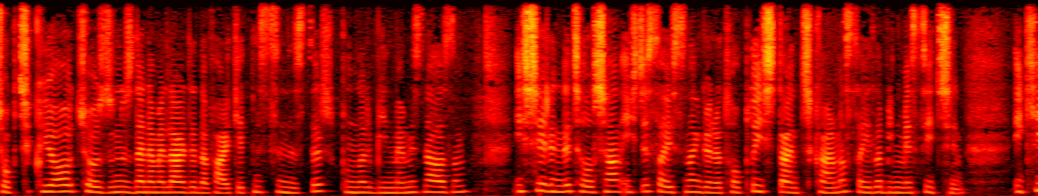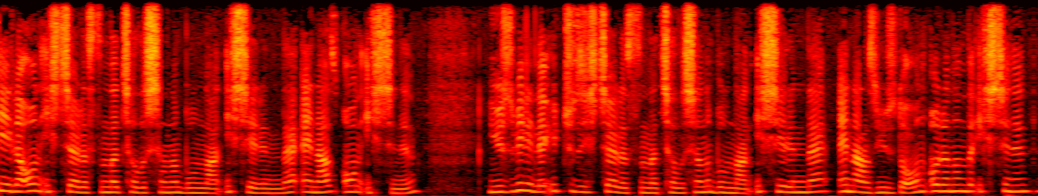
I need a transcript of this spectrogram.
çok çıkıyor. Çözdüğünüz denemelerde de fark etmişsinizdir. Bunları bilmemiz lazım. İş yerinde çalışan işçi sayısına göre toplu işten çıkarma sayılabilmesi için 2 ile 10 işçi arasında çalışanı bulunan iş yerinde en az 10 işçinin, 101 ile 300 işçi arasında çalışanı bulunan iş yerinde en az %10 oranında işçinin,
